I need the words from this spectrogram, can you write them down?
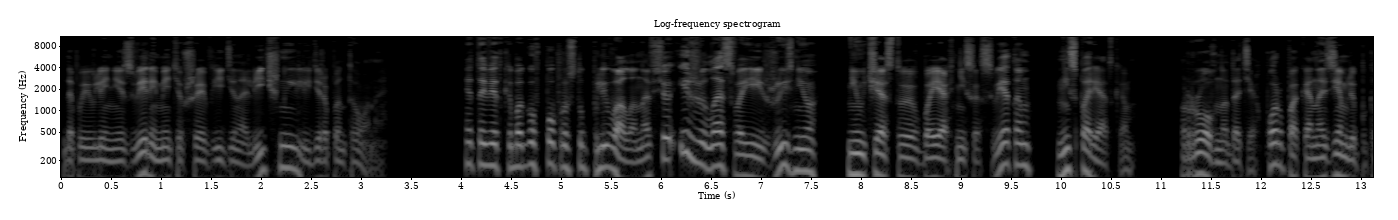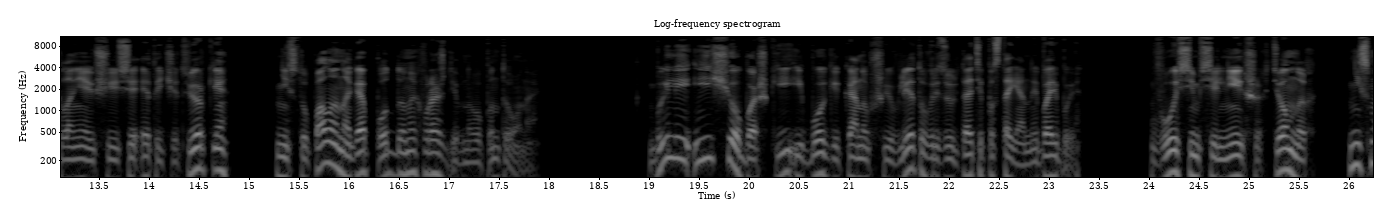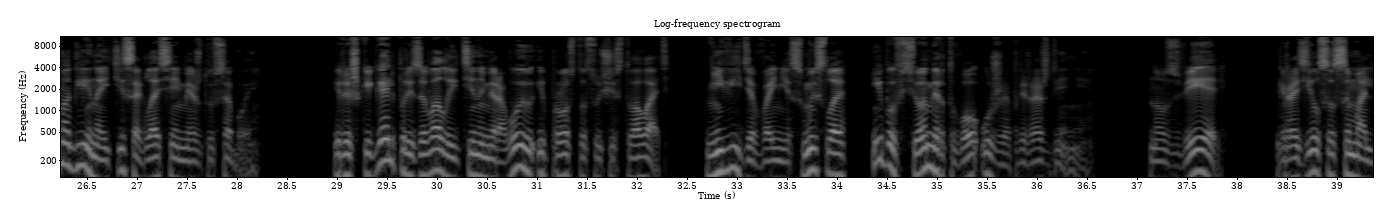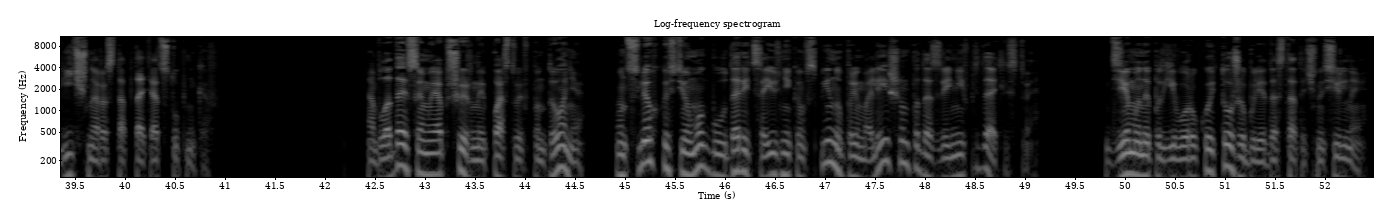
до появления зверя, метившая в единоличный лидера пантеона. Эта ветка богов попросту плевала на все и жила своей жизнью, не участвуя в боях ни со светом, ни с порядком, ровно до тех пор, пока на землю поклоняющиеся этой четверке не ступала нога подданных враждебного пантеона. Были и еще башки и боги, канувшие в лету в результате постоянной борьбы. Восемь сильнейших темных не смогли найти согласия между собой. И Рышкигаль призывала идти на мировую и просто существовать, не видя в войне смысла, ибо все мертво уже при рождении. Но зверь грозился самолично растоптать отступников. Обладая самой обширной паствой в пантеоне, он с легкостью мог бы ударить союзникам в спину при малейшем подозрении в предательстве. Демоны под его рукой тоже были достаточно сильны.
